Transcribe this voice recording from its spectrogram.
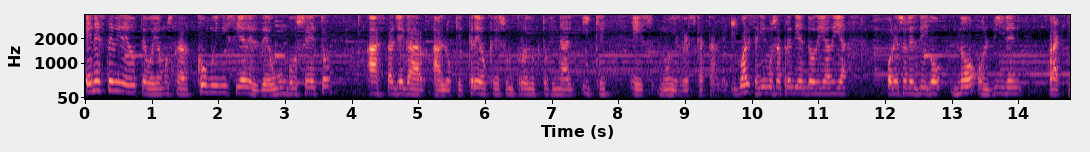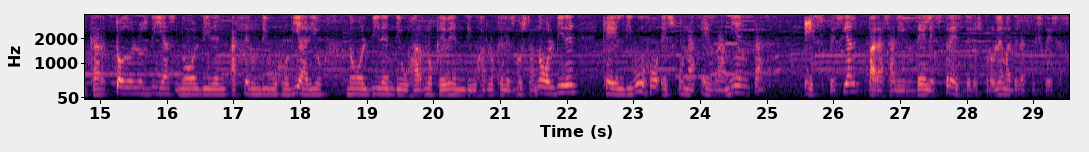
En este video te voy a mostrar cómo inicié desde un boceto hasta llegar a lo que creo que es un producto final y que es muy rescatable. Igual seguimos aprendiendo día a día, por eso les digo, no olviden practicar todos los días, no olviden hacer un dibujo diario, no olviden dibujar lo que ven, dibujar lo que les gusta, no olviden que el dibujo es una herramienta especial para salir del estrés, de los problemas, de las tristezas.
